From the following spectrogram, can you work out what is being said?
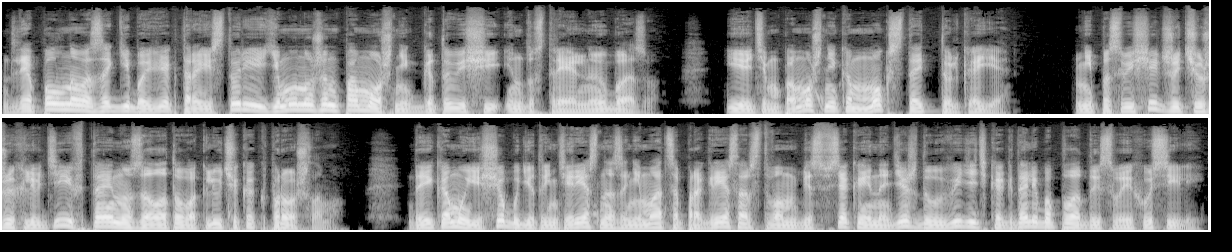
Для полного загиба вектора истории ему нужен помощник, готовящий индустриальную базу. И этим помощником мог стать только я. Не посвящать же чужих людей в тайну золотого ключика к прошлому. Да и кому еще будет интересно заниматься прогрессорством без всякой надежды увидеть когда-либо плоды своих усилий?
